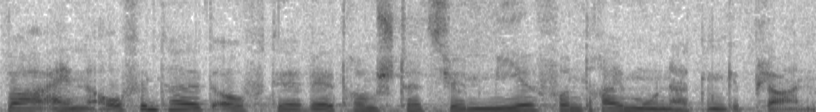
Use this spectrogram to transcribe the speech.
war ein Aufenthalt auf der Weltraumstation Mir von drei Monaten geplant.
